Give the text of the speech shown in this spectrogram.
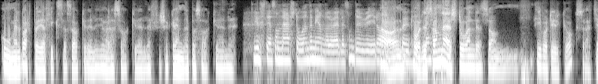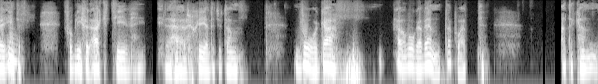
omedelbart börja fixa saker eller göra saker eller försöka ändra på saker. Eller... Just det, som närstående menar du, eller som du i Ja, både som närstående som i vårt yrke också. Att jag mm. inte får bli för aktiv i det här skedet utan våga, ja, våga vänta på att, att det kan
